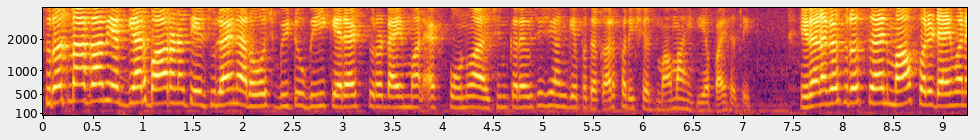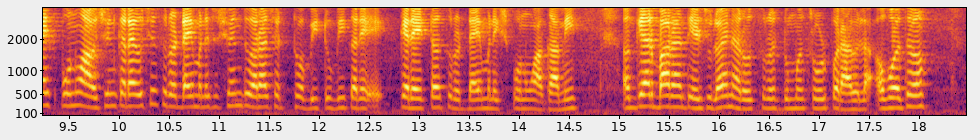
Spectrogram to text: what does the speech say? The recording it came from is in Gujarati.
સુરતમાં આગામી અગિયાર, બાર અને તેર જુલાઈના રોજ B to B carat, Surat diamond એક્સપોનું આયોજન કરાયું છે, જે અંગે પત્રકાર પરિષદમાં માહિતી અપાઈ હતી. હીરાનગર, સુરત શહેરમાં ફરી ડાયમંડ એક્સપોનું આયોજન કરાયું છે. સુરત ડાયમંડ એસોસિએશન દ્વારા છઠ્ઠો B to B carat, Surat diamond એક્સપોનું આગામી અગિયાર, બાર અને તેર જુલાઈના રોજ સુરત ડુમસ રોડ પર આવેલા અવધ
